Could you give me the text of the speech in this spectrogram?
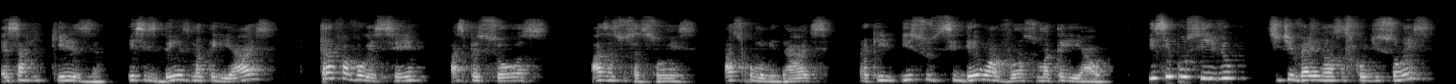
essa riqueza, esses bens materiais para favorecer as pessoas, as associações, as comunidades, para que isso se dê um avanço material. E, se possível, se tiver em nossas condições,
